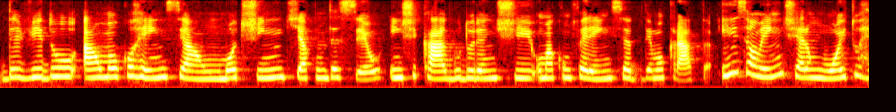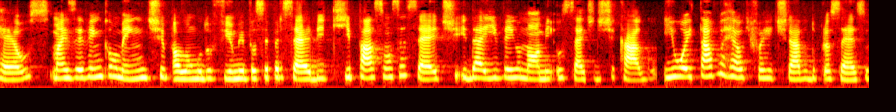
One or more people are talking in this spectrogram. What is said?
devido a uma ocorrência, a um motim que aconteceu em Chicago durante uma conferência democrata. Inicialmente eram oito réus, mas eventualmente, ao longo do filme, você percebe que passam a ser sete, e daí vem o nome O Sete de Chicago. E o oitavo réu que foi retirado do processo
